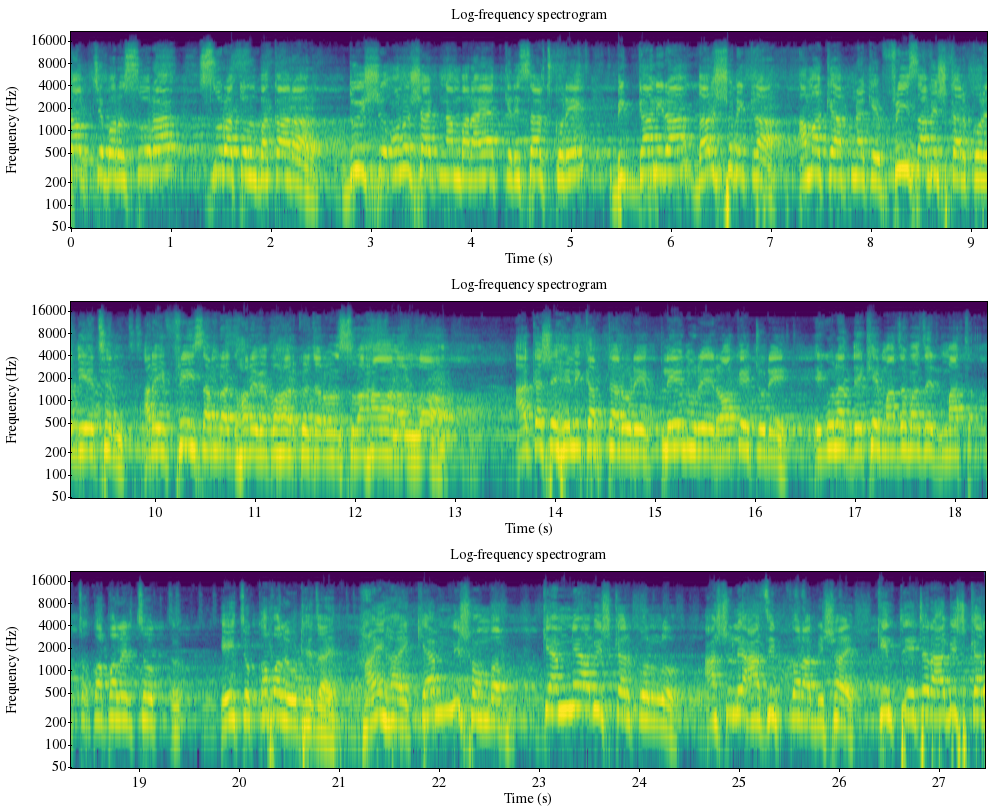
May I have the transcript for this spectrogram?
সবচেয়ে বড় সুরা, সুরাতুল বাকারার দুইশো উনষাট নাম্বার আয়াতকে রিসার্চ করে বিজ্ঞানীরা, দার্শনিকরা আমাকে আপনাকে ফ্রিজ আবিষ্কার করে দিয়েছেন। আর এই ফ্রিজ আমরা ঘরে ব্যবহার করে যেমন সুহান আল্লাহ আকাশে হেলিকপ্টার উড়ে প্লেন উড়ে রকেট উড়ে এগুলা দেখে মাঝে মাঝে মাথা কপালের চোখ, এই চোখ কপালে উঠে যায়। হাই হাই, কেমনে সম্ভব? কেমনে আবিষ্কার করল? আসলে আজিব করা বিষয়, কিন্তু এটার আবিষ্কার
